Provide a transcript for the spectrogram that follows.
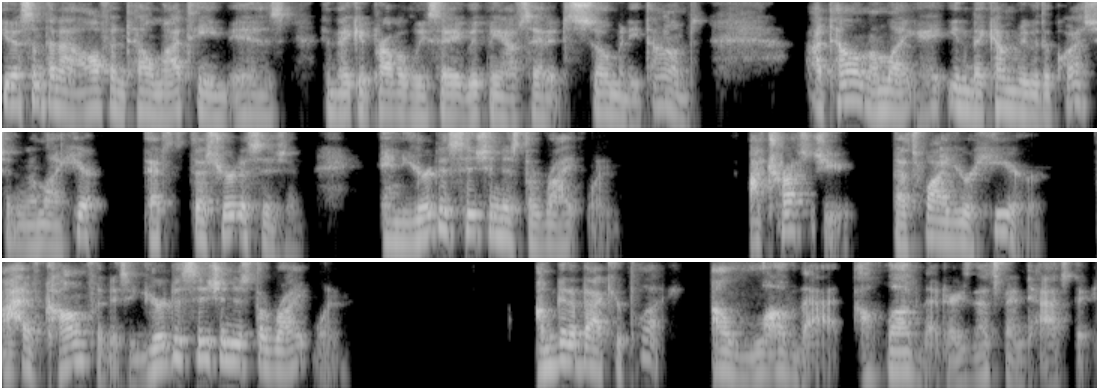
you know, something I often tell my team is, and they could probably say it with me. I've said it so many times. I tell them, I'm like, hey, you know, they come to me with a question and I'm like, here, that's, that's your decision. And your decision is the right one. I trust you. That's why you're here. I have confidence. Your decision is the right one. I'm going to back your play. I love that. I love that, Tracy. That's fantastic.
